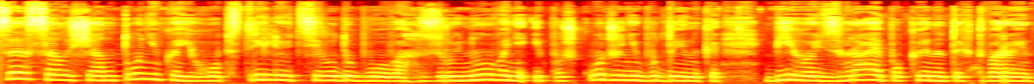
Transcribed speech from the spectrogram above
Це селище Антонівка, його обстрілюють цілодобово. Зруйновані і пошкоджені будинки, бігають зграї покинутих тварин,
